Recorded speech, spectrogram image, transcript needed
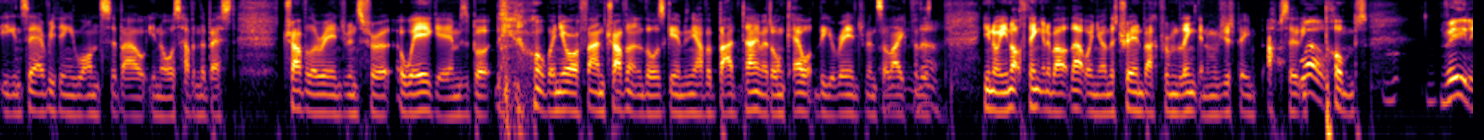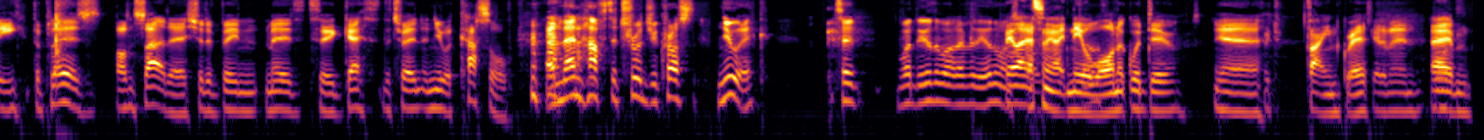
you can say everything he wants about you know us having the best travel arrangements for away games, but you know when you're a fan traveling to those games and you have a bad time, I don't care what the arrangements are like for no. the, you know, you're not thinking about that when you're on the train back from Lincoln and we've just been absolutely Well- pumped. really, the players on Saturday should have been made to get the train to Newark Castle and then have to trudge across Newark to what the other whatever the other I one. feel like that's something like Neil Warnock would do. Yeah, Fine, great. get him in. Um,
